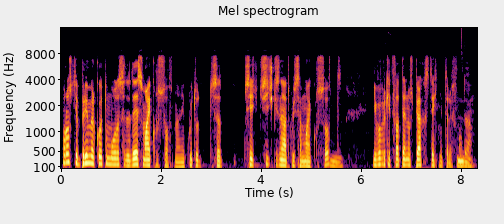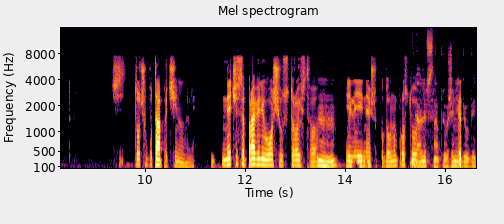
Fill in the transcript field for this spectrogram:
Простия пример, който може да се даде е с Microsoft, нали, които са всички знаят кои са Microsoft. Mm. И въпреки това те не успяха с техния телефон. Да. Точно по тази причина, нали? Не, че са правили лоши устройства mm-hmm. или нещо подобно, просто... Да, липса на приложение ги уби.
